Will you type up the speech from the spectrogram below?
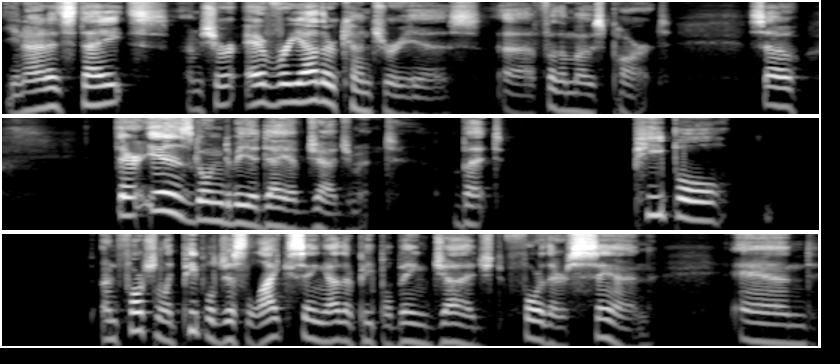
United States, I'm sure every other country is uh, for the most part. So there is going to be a day of judgment, but people unfortunately, people just like seeing other people being judged for their sin. And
